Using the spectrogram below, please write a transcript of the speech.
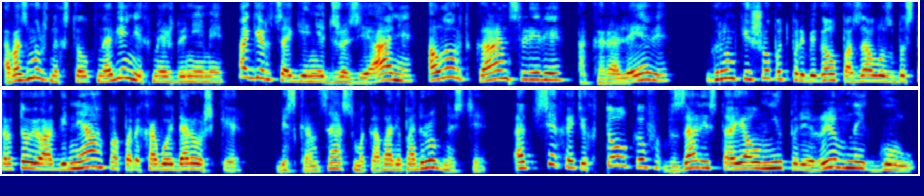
о возможных столкновениях между ними, о герцогине Джозиане, о лорд-канцлере, о королеве. Громкий шепот пробегал по залу с быстротою огня по пороховой дорожке. Без конца смаковали подробности. От всех этих толков в зале стоял непрерывный гул.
